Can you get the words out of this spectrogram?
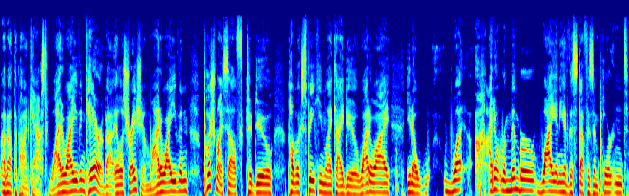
about the podcast? Why do I even care about illustration? Why do I even push myself to do public speaking like I do? Why do I, you know, what I don't remember why any of this stuff is important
